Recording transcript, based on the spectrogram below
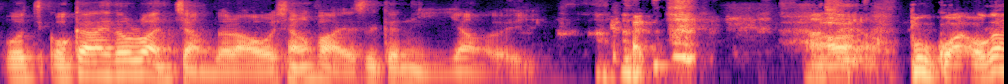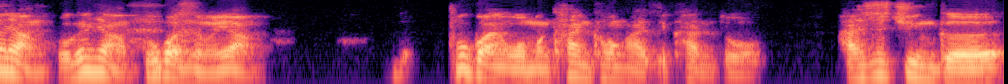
我我刚才都乱讲的啦，我想法也是跟你一样而已。好，不管我跟你讲，我跟你讲，不管怎么样，不管我们看空还是看多，还是俊哥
